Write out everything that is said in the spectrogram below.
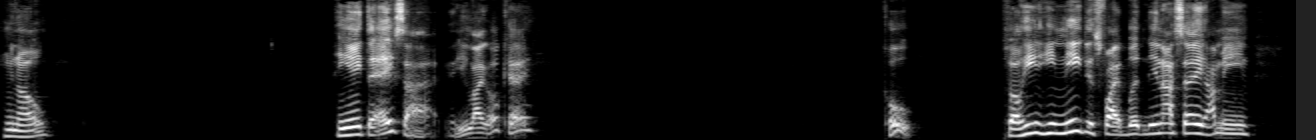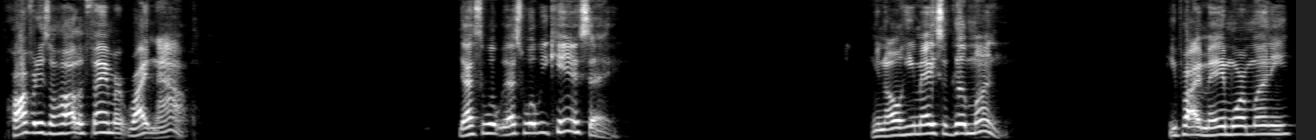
You know, he ain't the A side. You like, okay. Cool. So he he need this fight, but then I say, I mean, Crawford is a Hall of Famer right now. That's what that's what we can say. You know, he made some good money. He probably made more money,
